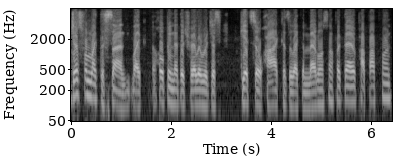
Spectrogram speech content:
just from like the sun, like hoping that the trailer would just get so hot because of like the metal and stuff like that, it would pop popcorn.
